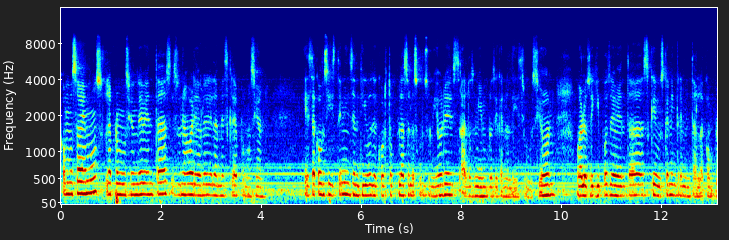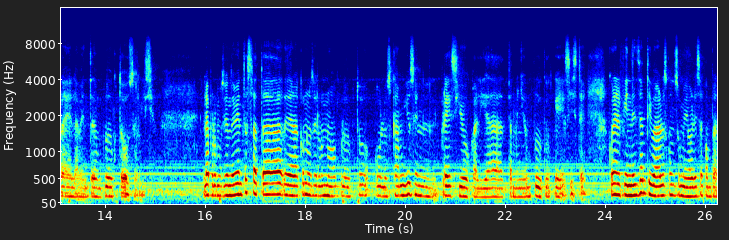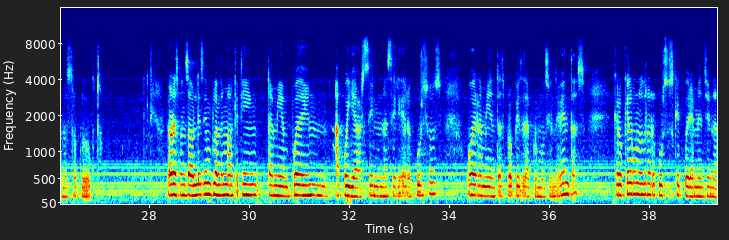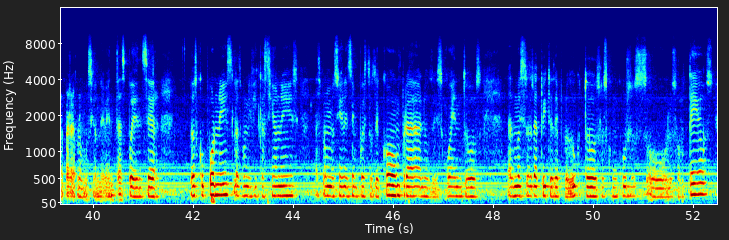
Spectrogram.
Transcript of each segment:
Como sabemos, la promoción de ventas es una variable de la mezcla de promoción. Esta consiste en incentivos de corto plazo a los consumidores, a los miembros de canal de distribución o a los equipos de ventas que buscan incrementar la compra de la venta de un producto o servicio. La promoción de ventas trata de dar a conocer un nuevo producto o los cambios en el precio, calidad, tamaño de un producto que existe, con el fin de incentivar a los consumidores a comprar nuestro producto. Los responsables de un plan de marketing también pueden apoyarse en una serie de recursos o herramientas propias de la promoción de ventas. Creo que algunos de los recursos que podría mencionar para la promoción de ventas pueden ser los cupones, las bonificaciones, las promociones en puestos de compra, los descuentos, las muestras gratuitas de productos, los concursos o los sorteos,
